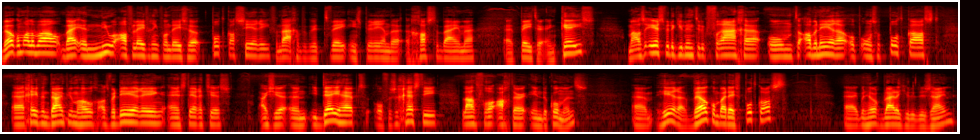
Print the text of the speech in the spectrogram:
Welkom allemaal bij een nieuwe aflevering van deze podcastserie. Vandaag heb ik weer twee inspirerende gasten bij me, uh, Peter en Kees. Maar als eerst wil ik jullie natuurlijk vragen om te abonneren op onze podcast. Uh, geef een duimpje omhoog als waardering en sterretjes. Als je een idee hebt of een suggestie, laat het vooral achter in de comments. Um, heren, welkom bij deze podcast. Uh, ik ben heel erg blij dat jullie er zijn.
